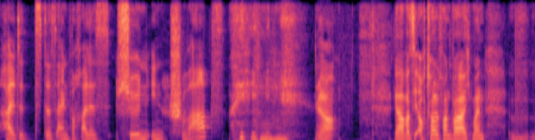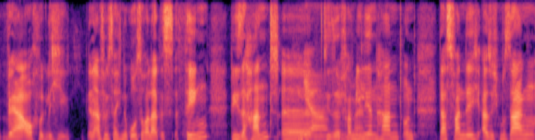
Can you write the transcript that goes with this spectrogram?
haltet das einfach alles schön in schwarz. ja. Ja, was ich auch toll fand, war, ich meine, wer auch wirklich in Anführungszeichen eine große Rolle hat, ist Thing, diese Hand, äh, ja, diese Familienhand. Fall. Und das fand ich, also ich muss sagen,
